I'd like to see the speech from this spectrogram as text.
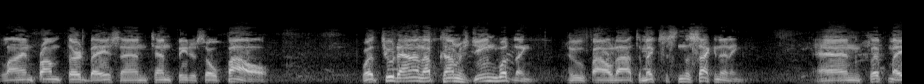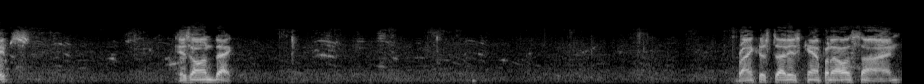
line from third base and 10 feet or so foul. With two down, up comes Gene Woodling, who fouled out to Miksis in the second inning. And Cliff Mapes is on deck. Branca studies Campanella's sign.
